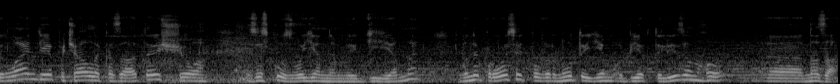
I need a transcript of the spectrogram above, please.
Ірландія, почали казати, що в зв'язку з воєнними діями вони просять повернути їм об'єкти лізингу е, назад.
